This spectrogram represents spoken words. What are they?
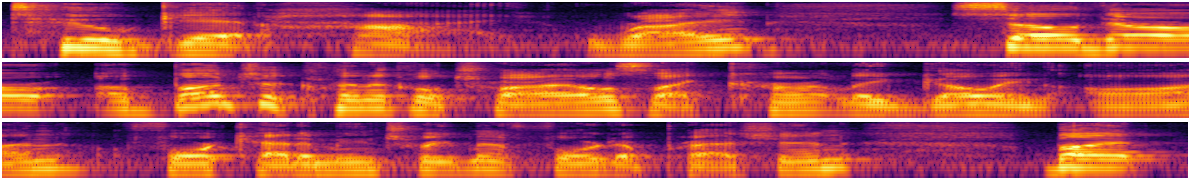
to get high, right? So there are a bunch of clinical trials like currently going on for ketamine treatment for depression, but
